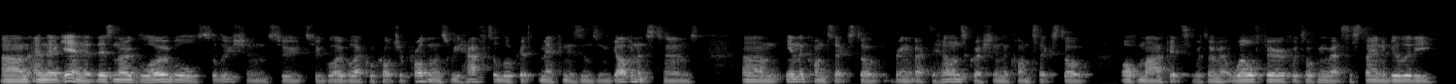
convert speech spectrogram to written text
Um, and again, that there's no global solution to, to global aquaculture problems. We have to look at mechanisms in governance terms um, in the context of, bring it back to Helen's question, in the context of, of markets. If we're talking about welfare, if we're talking about sustainability,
